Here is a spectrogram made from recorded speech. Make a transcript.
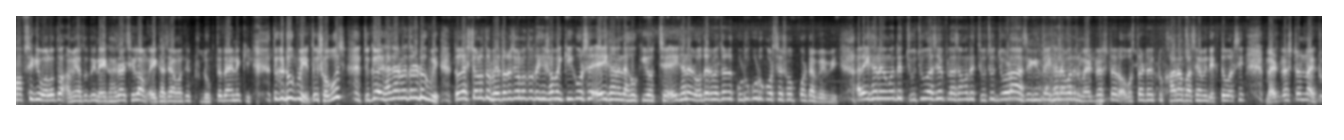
ভাবছে কি বলতো, আমি এতদিন এই খাঁচায় ছিলাম, এই খাঁচায় আমাকে একটু ঢুকতে দেয় নাকি? তুই কি ঢুকবি? তুই সবুজ? তুই কি ওই খাঁচার ভেতরে ঢুকবি? তো গাইজ চলো তো ভেতরে, চলো তো দেখি সবাই কি করছে। এইখানে দেখো কি হচ্ছে। এইখানে রোদের ভেতরে কুড়ু কুড়ু করছে সব কটা বেবি আর এইখানে আমাদের চুচু আছে প্লাস আমাদের চুচুর জোড়া আছে, কিন্তু এখানে আমাদের ম্যাড্রাসটার অবস্থাটা একটু খারাপ আছে, আমি দেখতে পারছি। ম্যাড্রাসটার না একটু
